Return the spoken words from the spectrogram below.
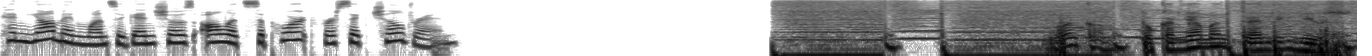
Can Yaman once again shows all its support for sick children. Welcome to Can Yaman Trending News.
